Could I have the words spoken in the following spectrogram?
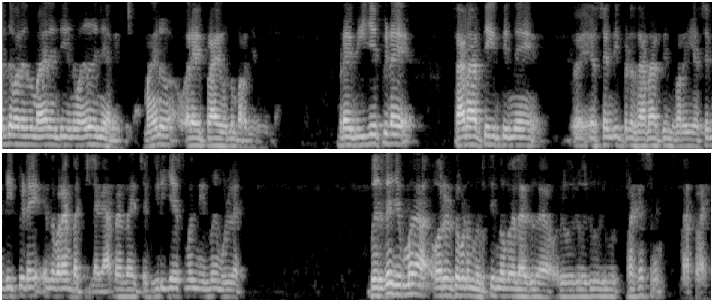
എന്ന് പറയുന്നത് മകൻ എന്ത് ചെയ്യുന്നു? മകന് തന്നെ അറിയത്തില്ല. മകന് ഒരഭിപ്രായം ഒന്നും പറഞ്ഞിരുന്നില്ല. ഇവിടെ ബി ജെ പിയുടെ സ്ഥാനാർത്ഥി പിന്നെ എസ് എൻ ഡി പിയുടെ സ്ഥാനാർത്ഥി എന്ന് പറയും. എസ് എൻ ഡി പിയുടെ എന്ന് പറയാൻ പറ്റില്ല. കാരണം എന്താ വെച്ചാൽ ബി ഡി ജെ എസ് മുഴുവൻ വെറുതെ ചുമ്മാ ഓരോരുത്തർ കൂടെ നിർത്തി എന്നുള്ളതല്ല ഒരു ഒരു ഒരു ഒരു പ്രഹസനം മാത്രമായി.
